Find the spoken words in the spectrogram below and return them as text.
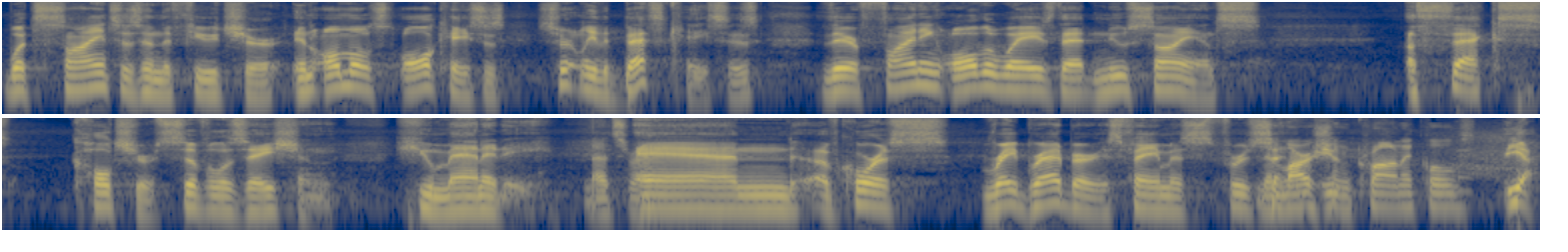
what science is in the future. In almost all cases, certainly the best cases, they're finding all the ways that new science affects culture, civilization, humanity. That's right. And of course, Ray Bradbury is famous for The Martian Chronicles. Yeah,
